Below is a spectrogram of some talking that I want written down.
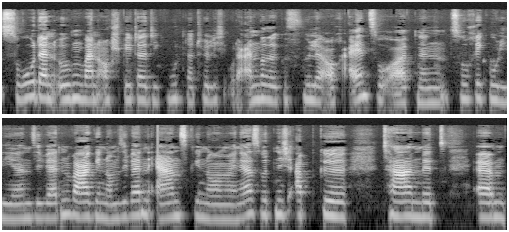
so dann irgendwann auch später die Wut natürlich oder andere Gefühle auch einzuordnen, zu regulieren. Sie werden wahrgenommen, sie werden ernst genommen. Ja, es wird nicht abgetan mit ähm,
